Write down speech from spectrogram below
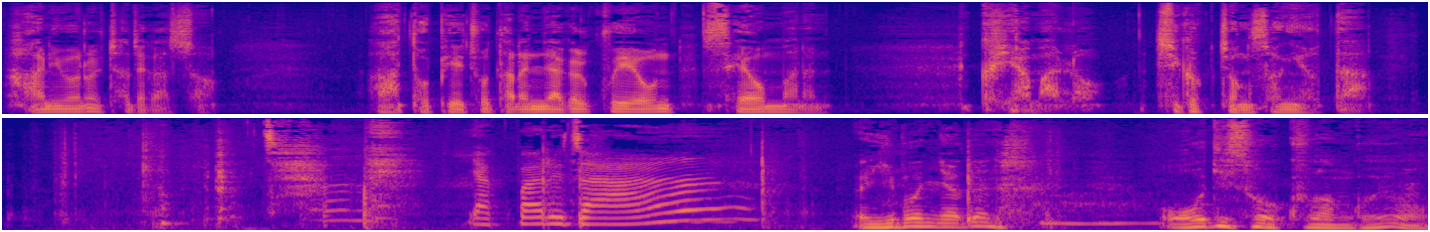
한의원을 찾아가서 아토피에 좋다는 약을 구해온 새엄마는 그야말로 지극정성이었다. 약 바르자. 이번 약은 어디서 구한 거요?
